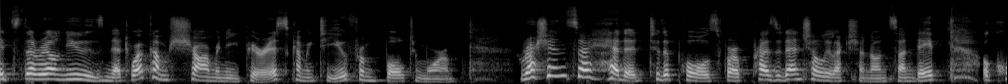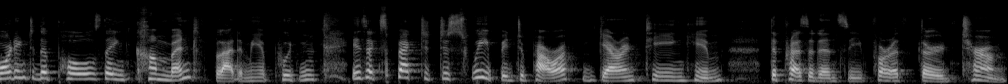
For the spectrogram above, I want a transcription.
It's the Real News Network. I'm Sharmini Peries coming to you from Baltimore. Russians are headed to the polls for a presidential election on Sunday. According to the polls, the incumbent, Vladimir Putin, is expected to sweep into power, guaranteeing him the presidency for a third term.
